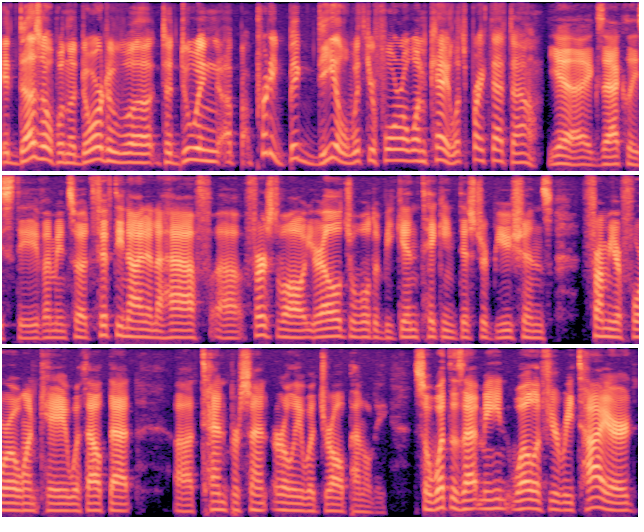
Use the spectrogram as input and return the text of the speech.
it does open the door to uh, to doing a, a pretty big deal with your 401k. Let's break that down. Yeah, exactly, Steve. I mean, so at 59 and a half, uh, first of all, you're eligible to begin taking distributions from your 401k without that uh, 10% early withdrawal penalty. So, what does that mean? Well, if you're retired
